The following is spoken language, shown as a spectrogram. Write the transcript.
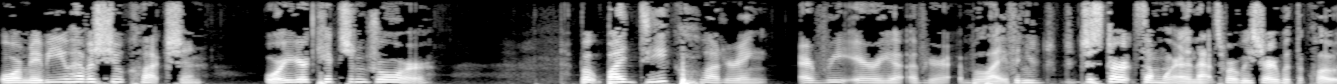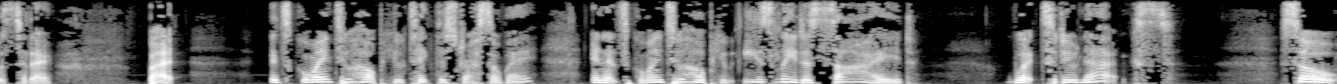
or maybe you have a shoe collection or your kitchen drawer. But by decluttering every area of your life, and you just start somewhere, and that's where we started with the clothes today. But it's going to help you take the stress away, and it's going to help you easily decide what to do next. So,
